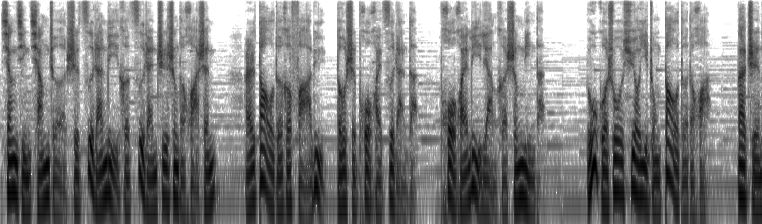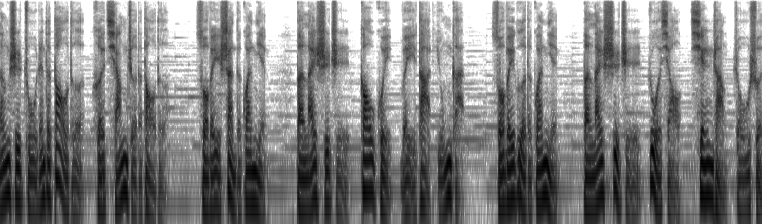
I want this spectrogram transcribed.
相信强者是自然力和自然之声的化身，而道德和法律都是破坏自然的，破坏力量和生命的。如果说需要一种道德的话，那只能是主人的道德和强者的道德。所谓善的观念，本来是指高贵、伟大、勇敢；所谓恶的观念。本来是指弱小、谦让、柔顺，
